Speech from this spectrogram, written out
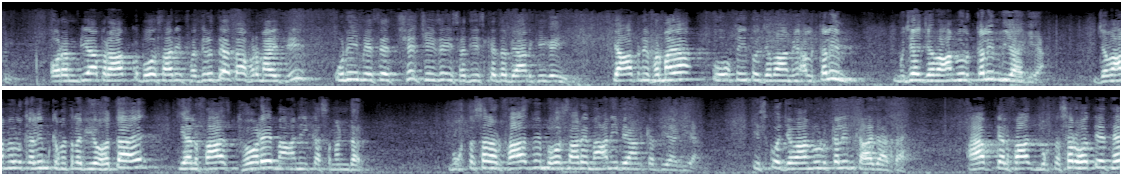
تھی اور انبیاء پر آپ کو بہت ساری فضرتیں عطا فرمائی تھی، انہی میں سے چھ چیزیں اس حدیث کے اندر بیان کی گئی کیا آپ نے فرمایا اوقی تو جوام الکلم، مجھے جوام الکلم دیا گیا۔ جوام الکلم کا مطلب یہ ہوتا ہے کہ الفاظ تھوڑے معنی کا سمندر۔ مختصر الفاظ میں بہت سارے معنی بیان کر دیا گیا۔ اس کو جوام الکلم کہا جاتا ہے۔ آپ کے الفاظ مختصر ہوتے تھے،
